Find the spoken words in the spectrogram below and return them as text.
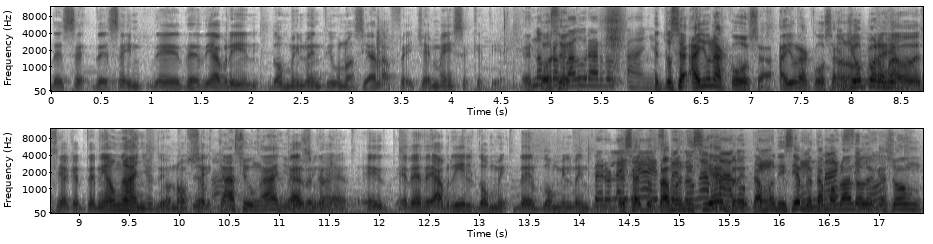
de, desde abril 2021 hacia la fecha, hay meses que tiene. no, pero va a durar dos años. Entonces, hay una cosa, hay una cosa. Yo, por ejemplo... decía que tenía un año, digo, no sé. Casi un año. Casi un año. Eh, desde abril de 2021. Exacto, estamos en diciembre, estamos en diciembre, estamos hablando de que son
